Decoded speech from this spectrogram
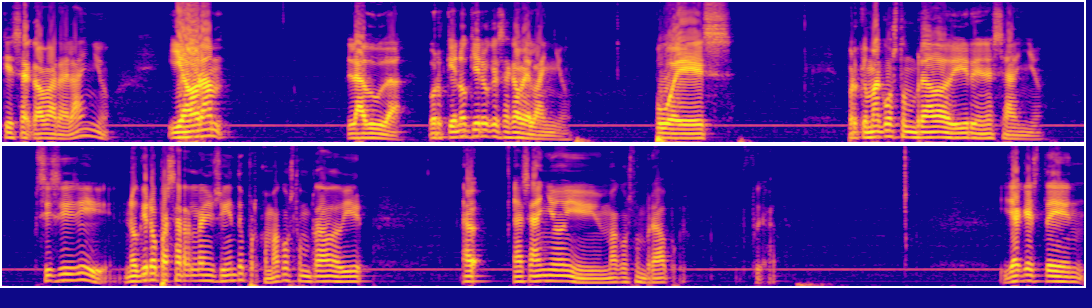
que se acabara el año. Y ahora. La duda. ¿Por qué no quiero que se acabe el año? Pues... Porque me he acostumbrado a vivir en ese año. Sí, sí, sí. No quiero pasar al año siguiente porque me he acostumbrado a vivir a ese año y me he acostumbrado, pues... Fíjate. Y ya que este,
